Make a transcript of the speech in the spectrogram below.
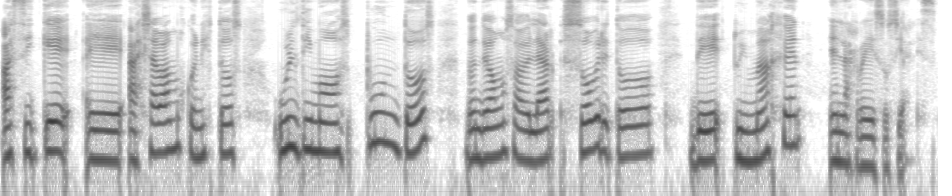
Así que eh, allá vamos con estos últimos puntos donde vamos a hablar sobre todo de tu imagen en las redes sociales.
